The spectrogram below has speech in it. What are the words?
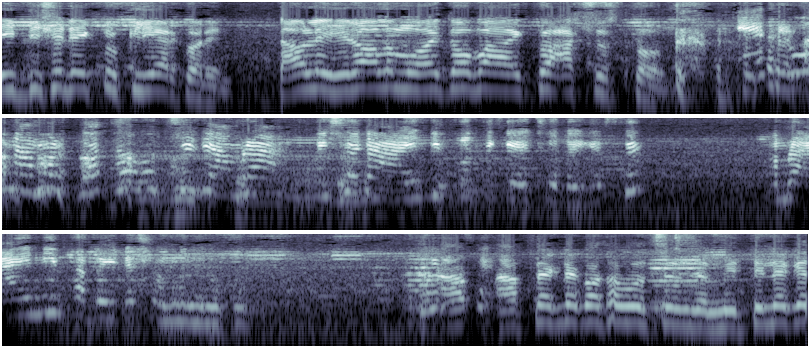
এই বিষয়টা একটু ক্লিয়ার করেন। তাহলে হিরো আলম হয়তো বা একটু আশ্বস্ত। এখন আমার কথা হচ্ছে যে আমরা বিষয়টা আইনি প্রতিক্রিয়ায় চলে গেছে। আমরা আইনি ভাবে এটা সমাধান করব। আপনি একটা কথা বলছেন যে মিথিলাকে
